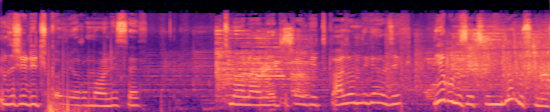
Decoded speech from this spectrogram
Dışarı çıkamıyorum maalesef. Sınavlarla dışarı gittik. Adam da gelecek. Niye bunu seçtim biliyor musunuz?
